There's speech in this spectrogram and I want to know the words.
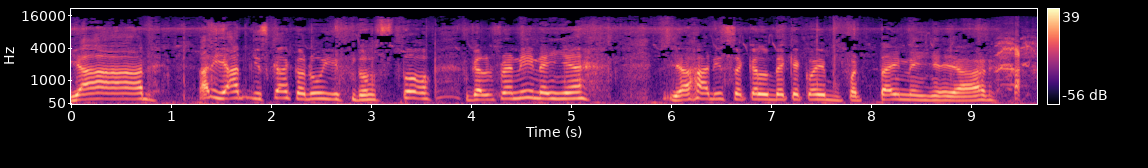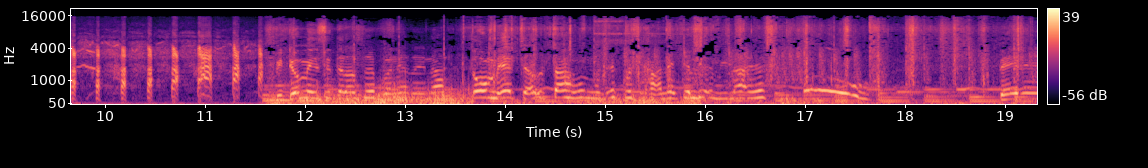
याद अरे याद किसका करूँ दोस्तों गर्लफ्रेंड ही नहीं है यार इस शक्ल देख कोई पता ही नहीं है यार वीडियो में इसी तरह से बने रहना तो मैं चलता हूँ मुझे कुछ खाने के लिए मिला है तेरे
